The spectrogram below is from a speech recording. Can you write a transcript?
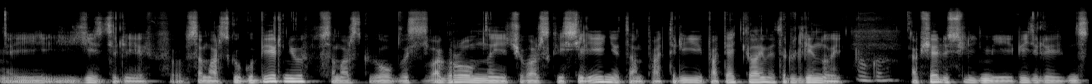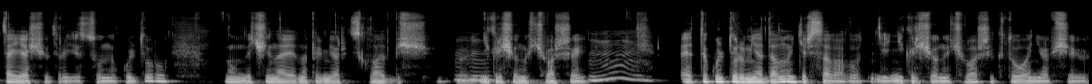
ездили в Самарскую губернию, в Самарскую область, в огромное чувашское селение, там по 3, по 5 километров длиной Ого. общались с людьми, видели настоящую традиционную культуру, ну, начиная, например, с кладбищ Мгм. некрещенных чувашей. М. Эта культура меня давно интересовала. Вот не- некрещенные чуваши, кто они вообще?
